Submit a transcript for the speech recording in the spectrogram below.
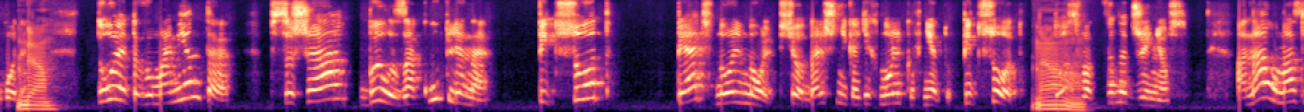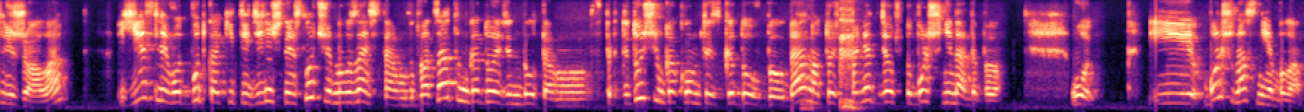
года, да. до этого момента в США было закуплено 500 500. Все, дальше никаких ноликов нету. 500 А-а-а. доз вакцины Genius. Она у нас лежала. Если вот будут какие-то единичные случаи, ну, вы знаете, там в 2020 году один был, там в предыдущем каком-то из годов был, да, но то есть, понятное дело, что больше не надо было. Вот. И больше у нас не было.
